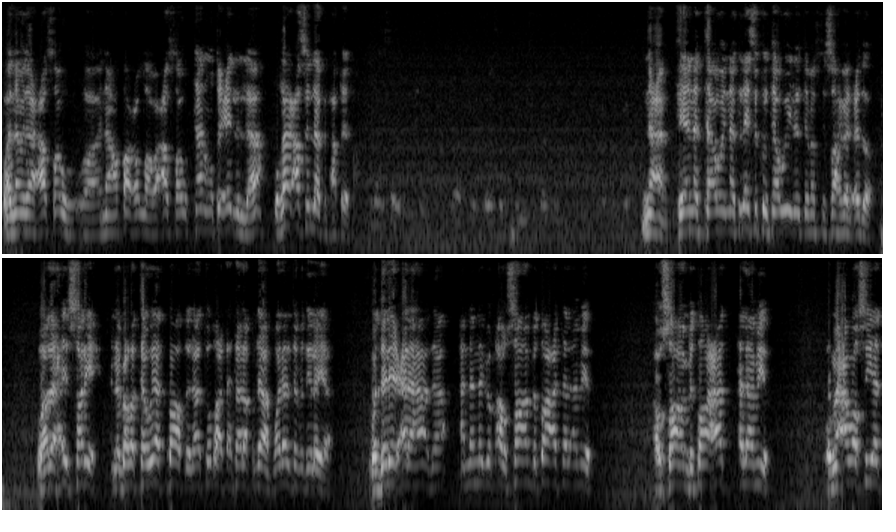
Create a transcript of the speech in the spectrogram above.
وانهم إذا عصوا وأن أطاعوا الله وعصوا كانوا مطيعين لله وغير عصي الله في الحقيقة. نعم في أن التأويل إنك ليس كل تأويل يلتمس لصاحب العذر. وهذا حديث صريح أن بعض التاويلات باطلة توضع تحت الأقدام ولا يلتفت إليها. والدليل على هذا أن النبي أوصاهم بطاعة الأمير. أوصاهم بطاعة الأمير. ومع وصية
